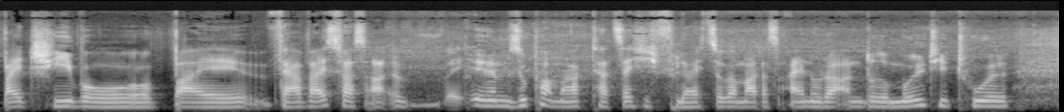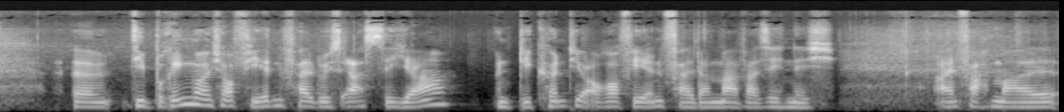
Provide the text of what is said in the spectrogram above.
bei Chibo, bei wer weiß was, äh, in einem Supermarkt tatsächlich vielleicht sogar mal das ein oder andere Multitool. Äh, die bringen euch auf jeden Fall durchs erste Jahr und die könnt ihr auch auf jeden Fall dann mal, weiß ich nicht, einfach mal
